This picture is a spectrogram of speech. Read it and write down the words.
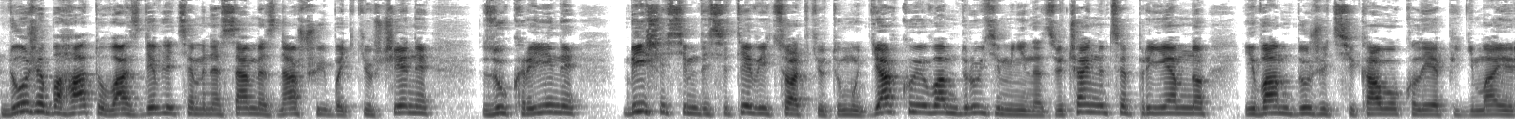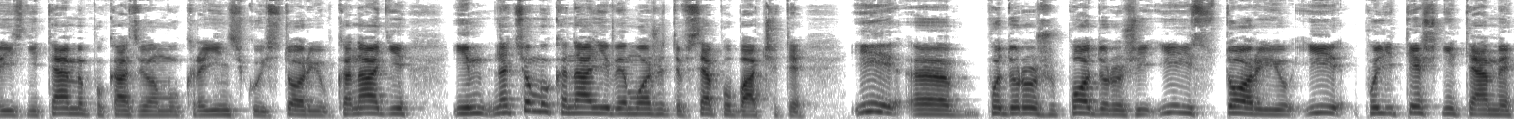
Дуже багато вас дивляться мене саме з нашої батьківщини, з України. Більше 70%. Тому дякую вам, друзі. Мені надзвичайно це приємно і вам дуже цікаво, коли я піднімаю різні теми, показую вам українську історію в Канаді. І на цьому каналі ви можете все побачити. І е, подорож, подорожі, і історію, і політичні теми,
